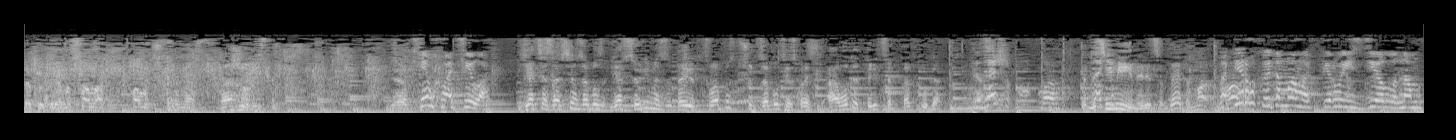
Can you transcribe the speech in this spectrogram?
Такой прямо салат получится у нас нажористый. Я, Всем хватило. я тебя совсем забыл. Я все время задаю этот вопрос, что-то забыл тебя спросить. А вот этот рецепт откуда? Мясо. знаешь, Это значит, семейный рецепт, да? Это ма- мама? Во-первых, эта мама впервые сделала нам,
